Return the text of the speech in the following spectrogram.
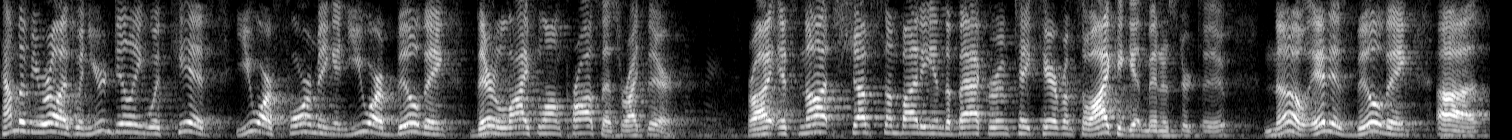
How many of you realize when you're dealing with kids, you are forming and you are building their lifelong process right there? right? It's not shove somebody in the back room, take care of them so I can get ministered to. No, it is building uh,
